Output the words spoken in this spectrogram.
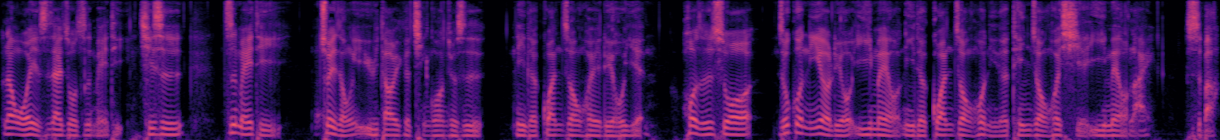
那我也是在做自媒体。其实自媒体最容易遇到一个情况，就是你的观众会留言，或者是说，如果你有留 email，你的观众或你的听众会写 email 来，是吧？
